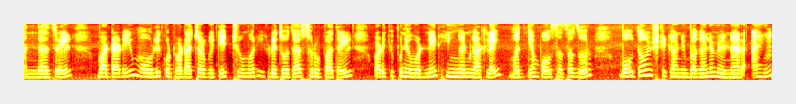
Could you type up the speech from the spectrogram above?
अंदाज राहील. वाटाडी मोहली कोटवाडा चौकिके चिमूर इकडे जोरदार स्वरूपात राहील. वाडकी पुणे वडनेर हिंगणघाटलाई मध्यम पावसाचा जोर बहुतांश ठिकाणी बघायला मिळणार आहे.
